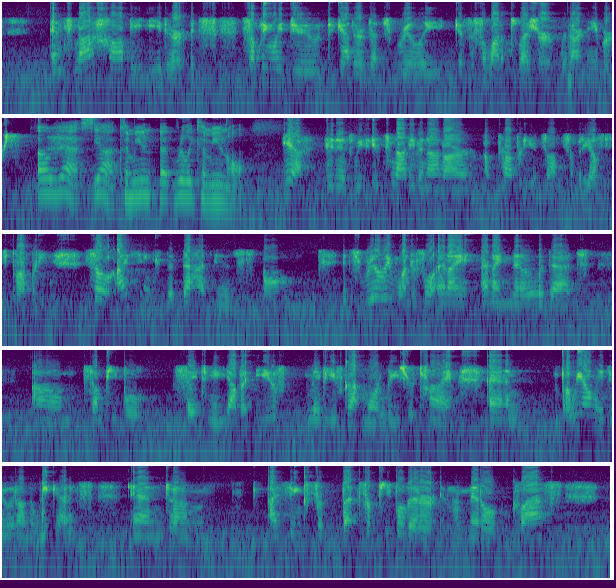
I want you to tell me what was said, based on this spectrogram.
and it's not a hobby either. It's something we do together that's really gives us a lot of pleasure with our neighbors. Oh yes, yeah, commun uh, really communal. Yeah, it is. We it's not even on our uh, property; it's on somebody else's property. So I think that that is um, it's really wonderful, and I and I know that um, some people say to me, "Yeah, but you've maybe you've got more leisure time," and but we only do it on the weekends, and um, I think for but for people that are in the middle class,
